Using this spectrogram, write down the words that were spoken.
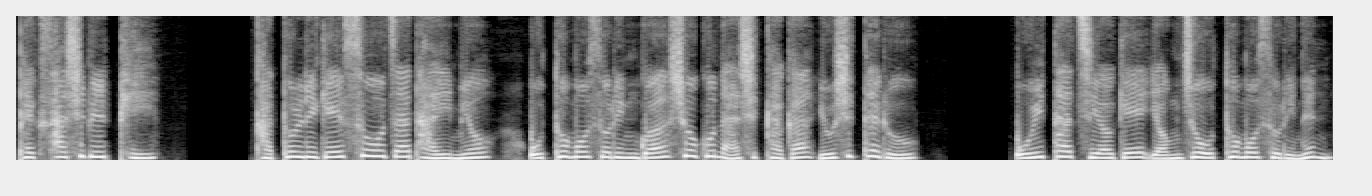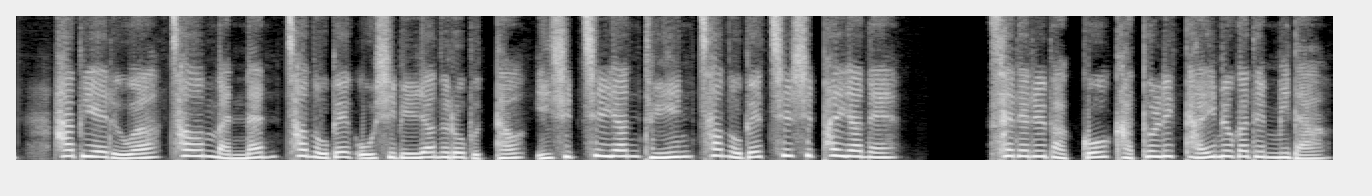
141피 가톨릭의 수호자 다이묘 오토모 소린과 쇼군 아시카가 요시테루 오이타 지역의 영주 오토모 소리는 하비에르와 처음 만난 1551년으로부터 27년 뒤인 1578년에 세례를 받고 가톨릭 다이묘가 됩니다.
